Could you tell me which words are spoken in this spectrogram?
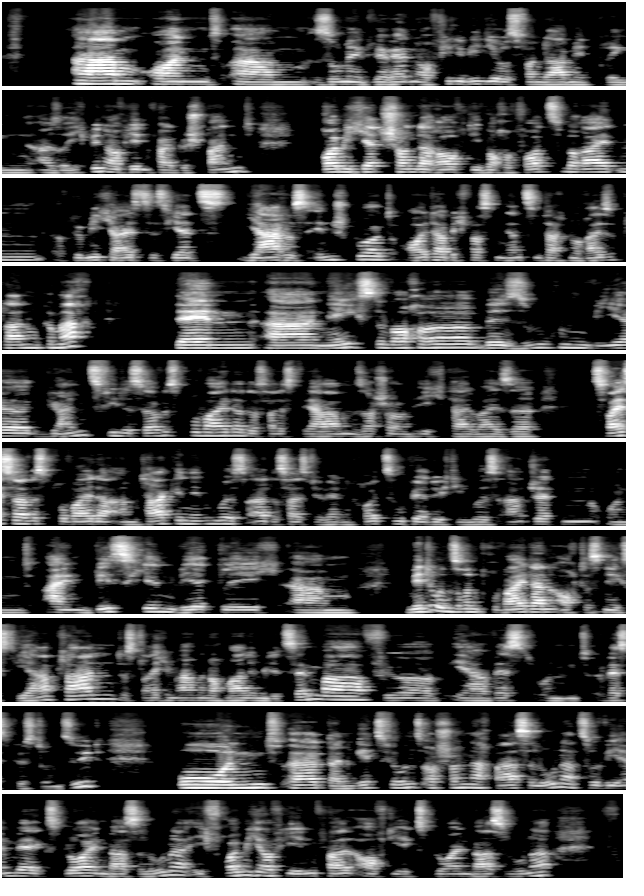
Ähm, und ähm, somit, wir werden auch viele Videos von da mitbringen. Also ich bin auf jeden Fall gespannt. Freue mich jetzt schon darauf, die Woche vorzubereiten. Für mich heißt es jetzt Jahresendspurt. Heute habe ich fast den ganzen Tag nur Reiseplanung gemacht. Denn äh, nächste Woche besuchen wir ganz viele Service Provider. Das heißt, wir haben Sascha und ich teilweise zwei Service Provider am Tag in den USA. Das heißt, wir werden kreuz und quer durch die USA jetten und ein bisschen wirklich ähm, mit unseren Providern auch das nächste Jahr planen. Das gleiche machen wir nochmal im Dezember für eher West- und Westküste und Süd. Und äh, dann geht es für uns auch schon nach Barcelona zur VMware Explore in Barcelona. Ich freue mich auf jeden Fall auf die Explore in Barcelona.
